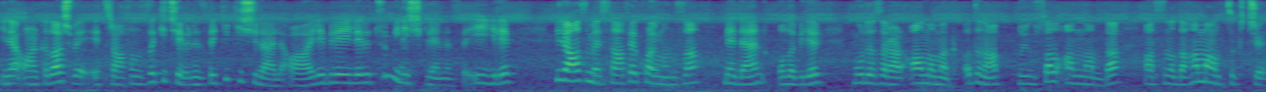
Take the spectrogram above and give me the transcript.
yine arkadaş ve etrafınızdaki çevrenizdeki kişilerle, aile bireyleri tüm ilişkilerinizle ilgili biraz mesafe koymanıza neden olabilir. Burada zarar almamak adına duygusal anlamda aslında daha mantıkçı,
